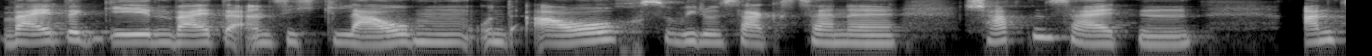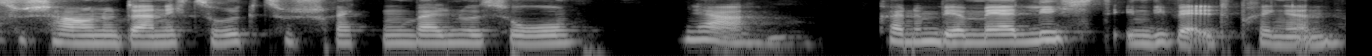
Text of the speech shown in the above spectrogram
Weitergehen, weiter an sich glauben und auch, so wie du sagst, seine Schattenseiten anzuschauen und da nicht zurückzuschrecken, weil nur so, ja, können wir mehr Licht in die Welt bringen.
